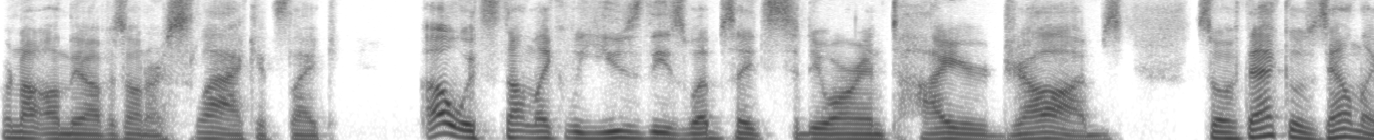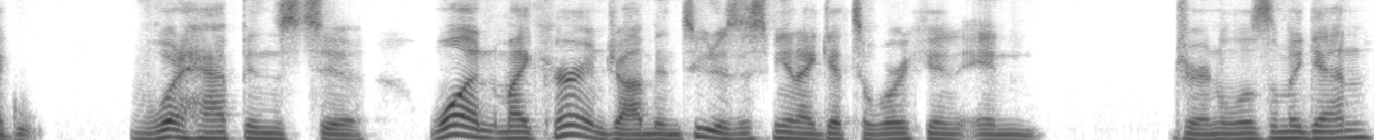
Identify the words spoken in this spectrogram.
we're not on the office on our slack it's like oh it's not like we use these websites to do our entire jobs. So if that goes down like what happens to one my current job and two does this mean i get to work in in journalism again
